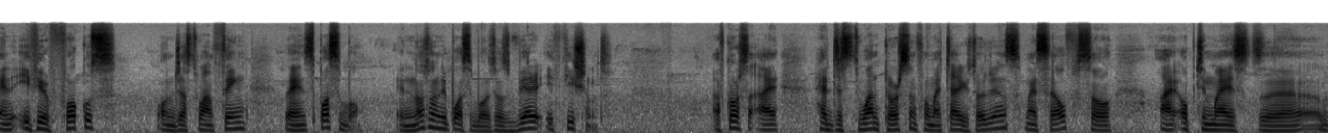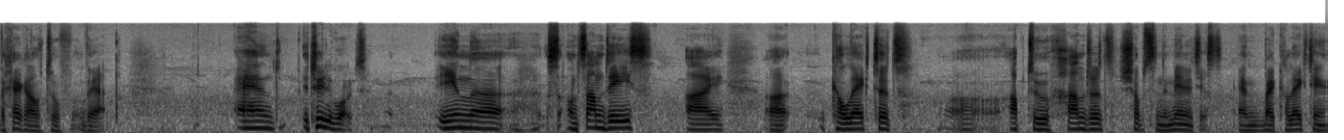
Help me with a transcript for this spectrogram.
and if you focus on just one thing, then it's possible. And not only possible, it was very efficient. Of course, I had just one person for my target audience, myself, so I optimized uh, the heck out of the app. And it really worked. In, uh, on some days, I uh, collected uh, up to 100 shops and amenities. And by collecting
